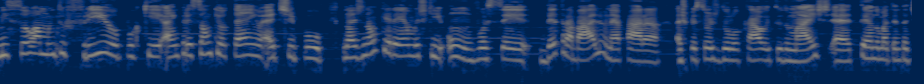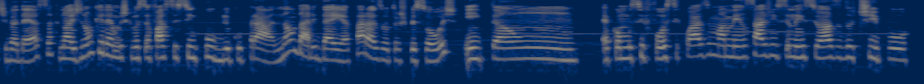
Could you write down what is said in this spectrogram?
me soa muito frio, porque a impressão que eu tenho é tipo, nós não queremos que, um, você dê trabalho, né, para as pessoas do local e tudo mais é, tendo uma tentativa dessa. Nós não queremos que você faça isso em público para não dar ideia para as outras pessoas. Então, é como se fosse quase uma mensagem silenciosa do tipo:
